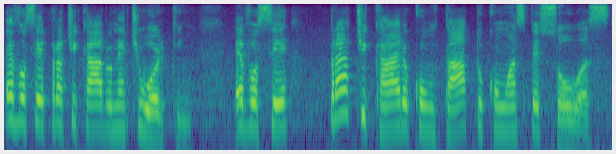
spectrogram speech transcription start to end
é você praticar o networking, é você praticar o contato com as pessoas.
